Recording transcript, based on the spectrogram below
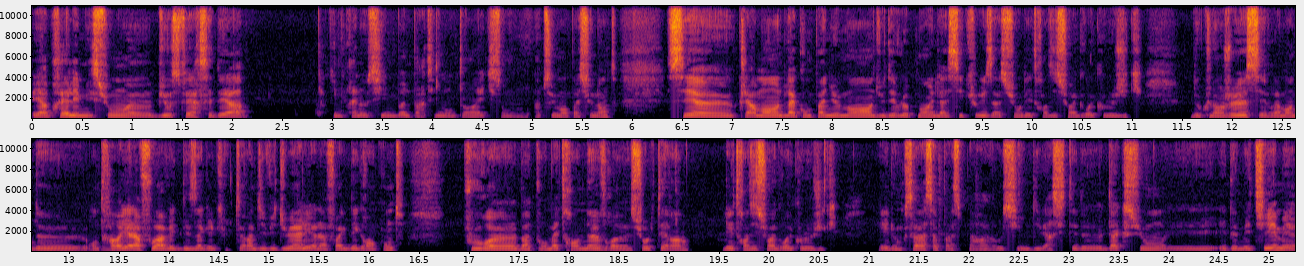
et après les missions euh, Biosphère CDA, qui me prennent aussi une bonne partie de mon temps et qui sont absolument passionnantes c'est euh, clairement de l'accompagnement, du développement et de la sécurisation des transitions agroécologiques. Donc l'enjeu, c'est vraiment de... On travaille à la fois avec des agriculteurs individuels et à la fois avec des grands comptes pour, bah, pour mettre en œuvre sur le terrain les transitions agroécologiques. Et donc ça, ça passe par aussi une diversité d'actions et, de métiers, mais,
